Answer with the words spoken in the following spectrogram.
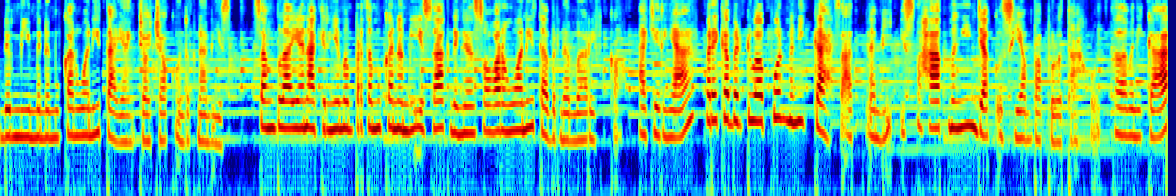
demi menemukan wanita yang cocok untuk Nabi Ishak. Sang pelayan akhirnya mempertemukan Nabi Ishak dengan seorang wanita bernama Rifka. Akhirnya, mereka berdua pun menikah saat Nabi Ishak menginjak usia 40 tahun. Setelah menikah,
